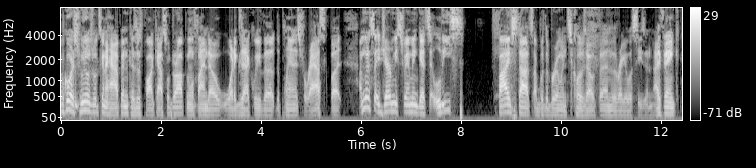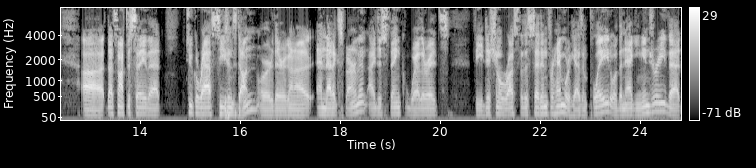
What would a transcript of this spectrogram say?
Of course, who knows what's going to happen because this podcast will drop and we'll find out what exactly the the plan is for Rask. But I'm going to say Jeremy Swayman gets at least five stats up with the Bruins to close out the end of the regular season. I think uh, that's not to say that Tuukka Rask season's done or they're gonna end that experiment. I just think whether it's the additional rust that is set in for him where he hasn't played or the nagging injury that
